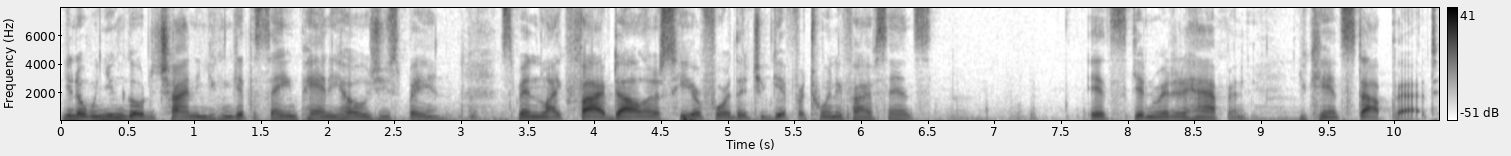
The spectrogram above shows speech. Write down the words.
You know, when you can go to China you can get the same pantyhose you spend, spend like $5 here for that you get for 25 cents, it's getting ready to happen. You can't stop that.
